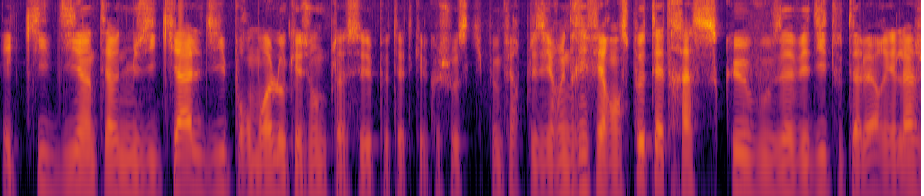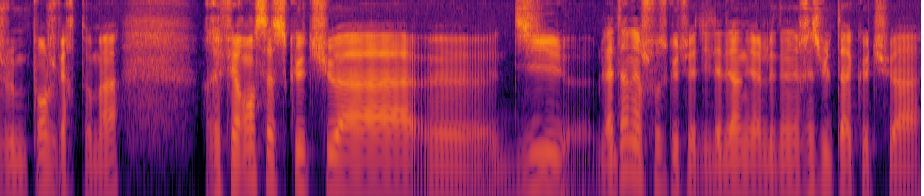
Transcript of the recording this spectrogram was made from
Et qui dit interlude musical dit pour moi l'occasion de placer peut-être quelque chose qui peut me faire plaisir. Une référence peut-être à ce que vous avez dit tout à l'heure. Et là, je me penche vers Thomas référence à ce que tu as euh, dit, euh, la dernière chose que tu as dit, la dernière, le dernier résultat que tu as,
